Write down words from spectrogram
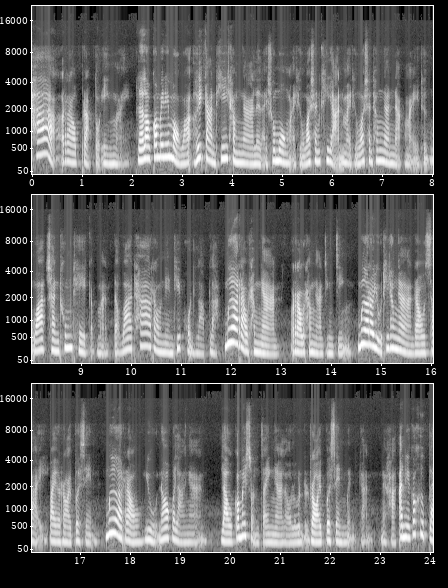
ถ้าเราปรับตัวเองใหม่แล้วเราก็ไม่ได้มองว่าเฮ้ยการที่ทำงานหลาย ๆ ชั่วโมงหมายถึงว่าฉันขยันหมายถึงว่าฉันทำงานหนักหมายถึงว่าฉันทุ่มเทกับมัน แต่ว่าถ้าเราเน้นที่ผลลัพธ์ล่ะ เมื่อเราทำงาน เราทำงานจริง ๆ เมื่อเราอยู่ที่ทำงานเราใส่ไปร้อยเปอร์เซ็นต์เมื่อเราอยู่นอกเวลางาน เราก็ไม่สนใจงานเราร้อยเปอร์เซ็นต์เหมือนกันนะคะ อันนี้ก็คือแปล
